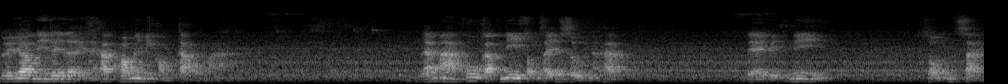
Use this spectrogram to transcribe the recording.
โดยยอดนี้ได้เลยนะครับ เพราะไม่มีของเก่ามา และมาคู่กับหนี้สงสัยศูนย์นะครับเดบิตหนี้สงสัย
